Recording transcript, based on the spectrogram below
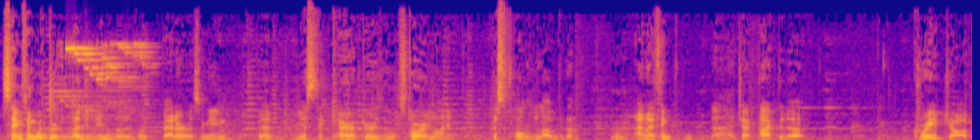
Same thing with Good Legend, even though it was better as a game. But just the characters and the storyline, just fall in love with them. And I think uh, Jack Black did a great job.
